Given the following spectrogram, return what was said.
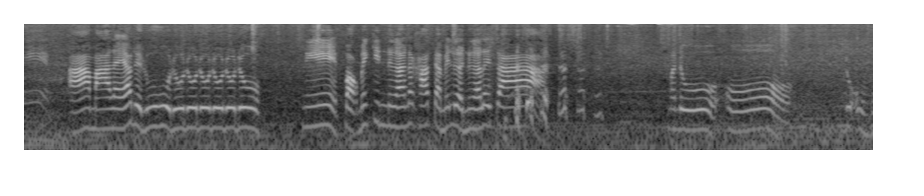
เทพอ่ามาแล้วเดี๋ยวดูดูดูดูดูดูดูนี่ปอกไม่กินเนื้อนะคะ แต่ไม่เหลือเนื้อเลยจ้า มาดู โอ้ดูโอ้โห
